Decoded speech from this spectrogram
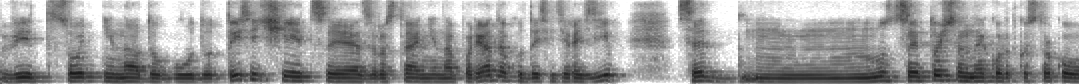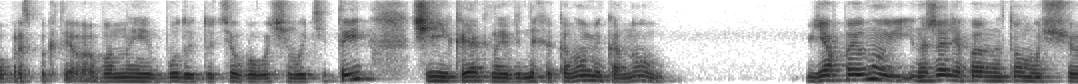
від сотні на добу до тисячі це зростання на порядок у 10 разів. Це, ну, це точно не короткострокова перспектива. Вони будуть до цього вочевидь іти. Чи як від них економіка? Ну я впевнений, ну, і на жаль, я впевнений в тому, що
